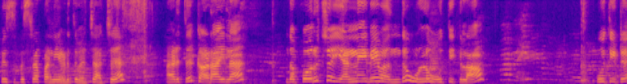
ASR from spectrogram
பிசு பிசுறாக பண்ணி எடுத்து வச்சாச்சு. அடுத்து கடாயில் இந்த பொரிச்ச எண்ணெயவே வந்து உள்ளே ஊற்றிக்கலாம் ஊற்றிட்டு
